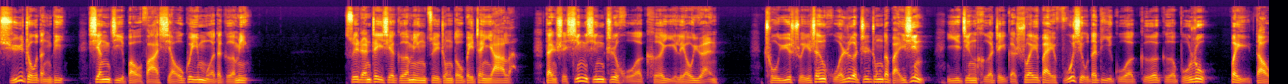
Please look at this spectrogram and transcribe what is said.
徐州等地相继爆发小规模的革命。虽然这些革命最终都被镇压了，但是星星之火可以燎原。处于水深火热之中的百姓，已经和这个衰败腐朽的帝国格格不入，背道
